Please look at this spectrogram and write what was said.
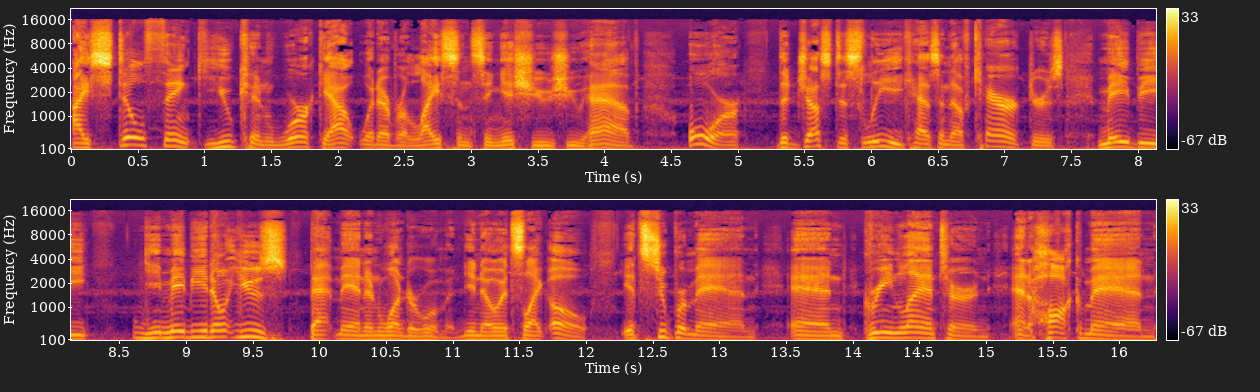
I still think you can work out whatever licensing issues you have, or the Justice League has enough characters. Maybe you, maybe you don't use Batman and Wonder Woman. You know, it's like, oh, it's Superman and Green Lantern and Hawkman,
